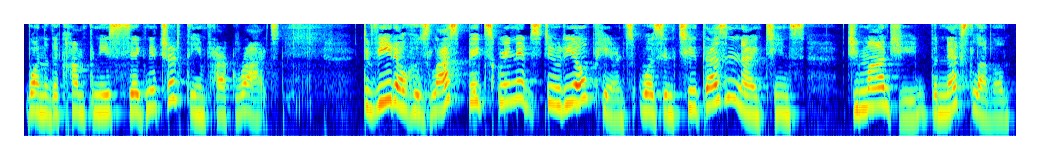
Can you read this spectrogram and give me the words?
one of the company's signature theme park rides. DeVito, whose last big screen studio appearance was in 2019's Jumanji, The Next Level,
